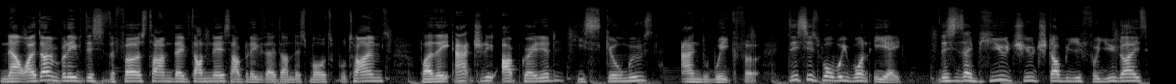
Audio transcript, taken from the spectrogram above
Now, I don't believe this is the first time they've done this. I believe they've done this multiple times. But they actually upgraded his skill moves and weak foot. This is what we want, EA. This is a huge, huge W for you guys,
